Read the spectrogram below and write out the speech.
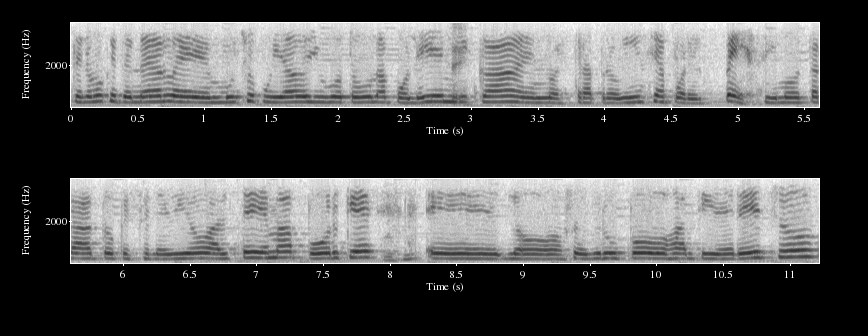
tenemos que tener eh, mucho cuidado y hubo toda una polémica en nuestra provincia por el pésimo trato que se le dio al tema porque eh, los grupos antiderechos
